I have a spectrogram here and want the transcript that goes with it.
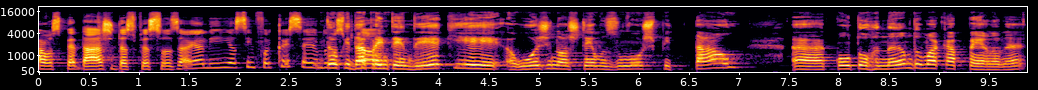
a hospedagem das pessoas era ali, e assim foi crescendo. Então, o que dá para entender que hoje nós temos um hospital ah, contornando uma capela, né?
